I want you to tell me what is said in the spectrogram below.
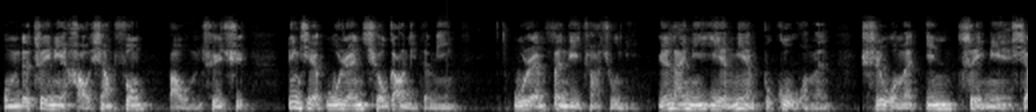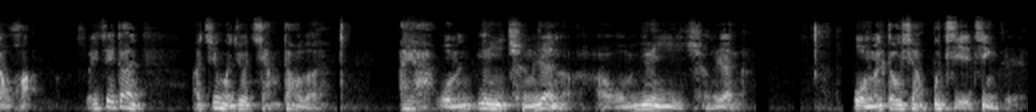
我们的罪孽好像风把我们吹去，并且无人求告你的名，无人奋力抓住你。原来你掩面不顾我们，使我们因罪孽消化。所以这段啊经文就讲到了，哎呀，我们愿意承认了啊，我们愿意承认了，我们都像不洁净的人。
